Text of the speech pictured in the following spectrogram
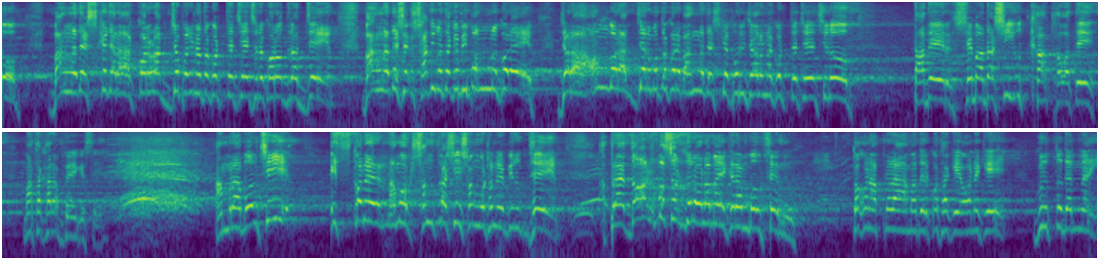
বাংলাদেশকে যারা কররাজ্য পরিণত করতে চেয়েছিল করদ রাজ্যে, বাংলাদেশের স্বাধীনতাকে বিপন্ন করে যারা অঙ্গরাজ্যের মতো করে বাংলাদেশকে পরিচালনা করতে চেয়েছিল, তাদের সেবাদাসী উৎখাত হওয়াতে মাথা খারাপ হয়ে গেছে। আমরা বলছি, ইস্কনের নামক সন্ত্রাসী সংগঠনের বিরুদ্ধে প্রায় দশ বছর ধরে ওলামায়ে কেরাম বলছেন তখন আপনারা আমাদের কথাকে অনেকে গুরুত্ব দেন নাই।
